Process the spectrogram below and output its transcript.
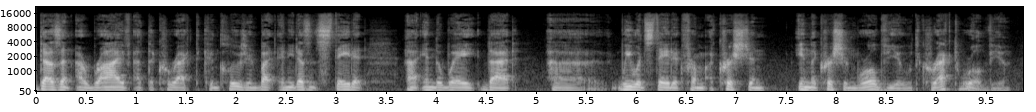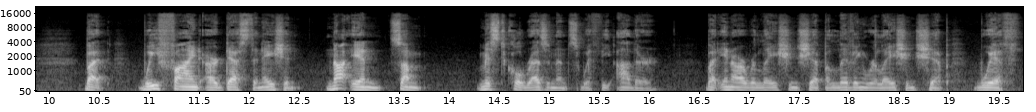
doesn't arrive at the correct conclusion, but and he doesn't state it uh, in the way that uh, we would state it from a Christian in the Christian worldview, the correct worldview. But we find our destination not in some mystical resonance with the other, but in our relationship, a living relationship with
